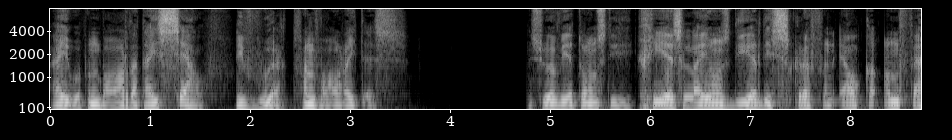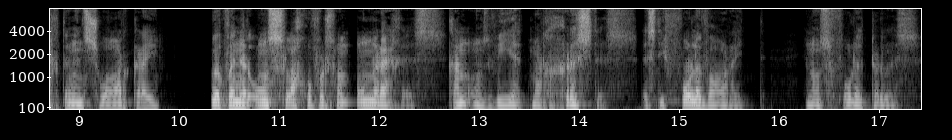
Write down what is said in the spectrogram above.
Hy openbaar dat hy self die woord van waarheid is. En so weet ons die Gees lei ons deur die skrif in elke aanvegting en swaar kry. Ook wanneer ons slagoffers van onreg is, kan ons weet maar Christus is die volle waarheid en ons volle troos.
